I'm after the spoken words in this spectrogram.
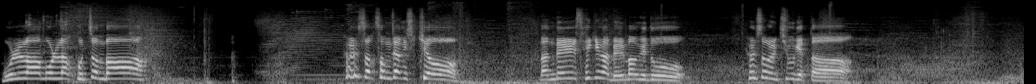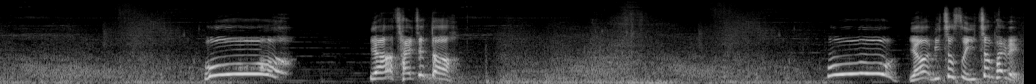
몰라 몰라 고점 봐. 혈석 성장시켜. 난 내일 세계가 멸망해도 혈석을 키우겠다. 오! 야, 잘 쨌다. 오! 야, 미쳤어. 2800.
